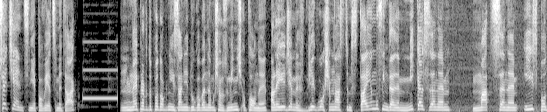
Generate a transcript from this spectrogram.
przeciętnie, powiedzmy tak. Najprawdopodobniej za niedługo będę musiał zmienić opony, ale jedziemy w biegu 18 z Tajem Findenem, Mikkelsenem, Madsenem i spod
